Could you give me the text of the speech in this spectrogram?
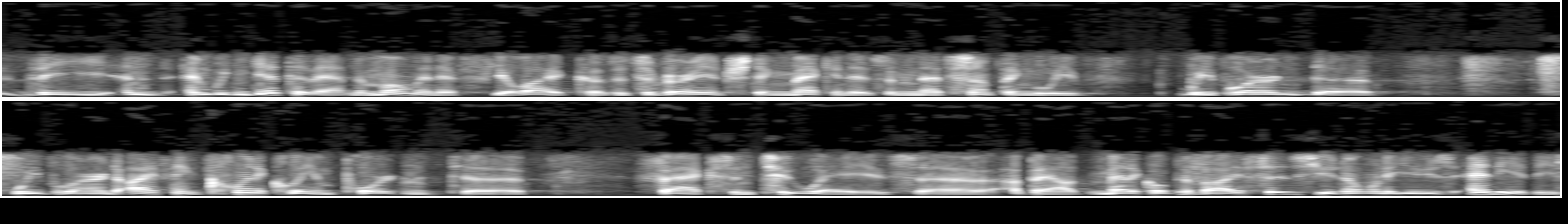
the and, and we can get to that in a moment if you like, because it's a very interesting mechanism. That's something we've we've learned. Uh, we've learned, I think, clinically important. Uh, facts in two ways uh, about medical devices. You don't want to use any of these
